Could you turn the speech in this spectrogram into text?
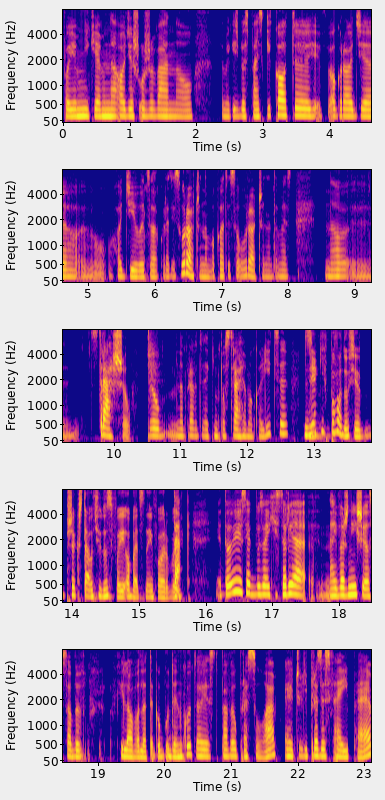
pojemnikiem na odzież używaną. Tam jakieś bezpańskie koty w ogrodzie chodziły, co akurat jest urocze, no bo koty są urocze, natomiast no, y, straszył. Był naprawdę takim postrachem okolicy. Z jakich powodów się przekształcił do swojej obecnej formy? Tak. To jest jakby tutaj historia najważniejszej osoby chwilowo dla tego budynku. To jest Paweł Prasuła, y, czyli prezes EIP, y,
